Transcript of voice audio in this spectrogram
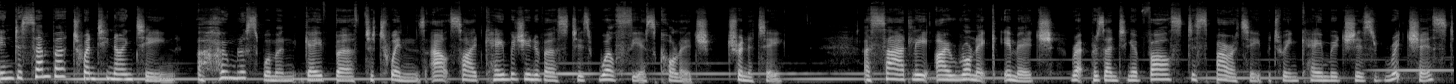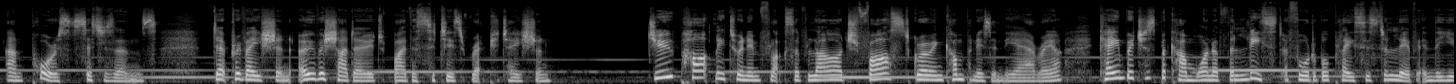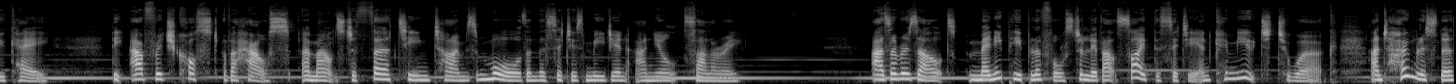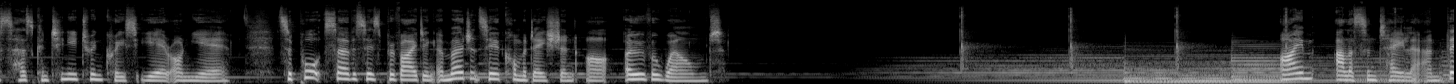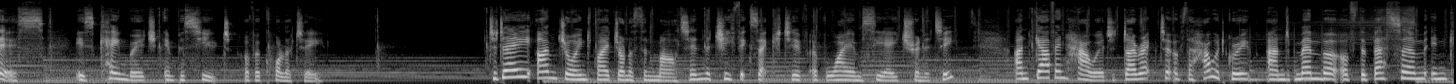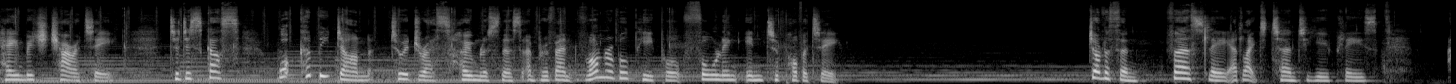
In December 2019, a homeless woman gave birth to twins outside Cambridge University's wealthiest college, Trinity. A sadly ironic image representing a vast disparity between Cambridge's richest and poorest citizens, deprivation overshadowed by the city's reputation. Due partly to an influx of large, fast growing companies in the area, Cambridge has become one of the least affordable places to live in the UK. The average cost of a house amounts to 13 times more than the city's median annual salary. As a result, many people are forced to live outside the city and commute to work, and homelessness has continued to increase year on year. Support services providing emergency accommodation are overwhelmed. I'm Alison Taylor, and this is Cambridge in Pursuit of Equality. Today, I'm joined by Jonathan Martin, the Chief Executive of YMCA Trinity, and Gavin Howard, Director of the Howard Group and member of the Besom in Cambridge charity, to discuss what could be done to address homelessness and prevent vulnerable people falling into poverty. Jonathan, firstly, I'd like to turn to you, please.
